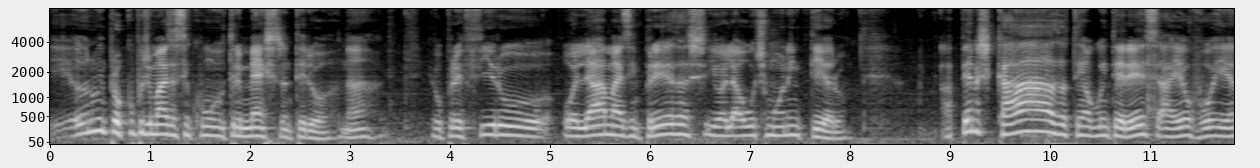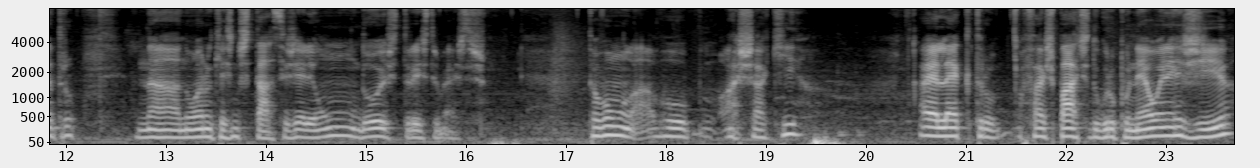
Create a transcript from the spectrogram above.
eu não me preocupo demais assim com o trimestre anterior, né? Eu prefiro olhar mais empresas e olhar o último ano inteiro. Apenas caso eu tenha algum interesse, aí eu vou e entro na, no ano que a gente está, seja ele um, dois, três trimestres. Então vamos lá, vou achar aqui. A Electro faz parte do grupo Neo Energia.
